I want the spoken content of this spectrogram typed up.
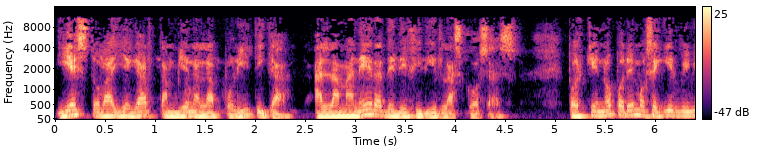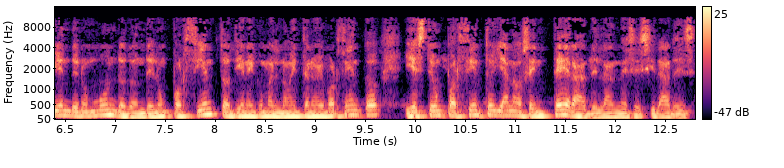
Y esto va a llegar también a la política a la manera de decidir las cosas. Porque no podemos seguir viviendo en un mundo donde el 1% tiene como el 99% y este 1% ya no se entera de las necesidades,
